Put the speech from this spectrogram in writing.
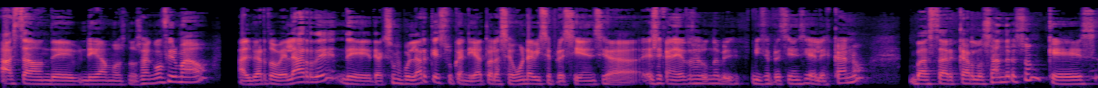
hasta donde, digamos, nos han confirmado Alberto Velarde de, de, Acción Popular, que es su candidato a la segunda vicepresidencia, es el candidato a la segunda vicepresidencia del Escano. Va a estar Carlos Anderson, que es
